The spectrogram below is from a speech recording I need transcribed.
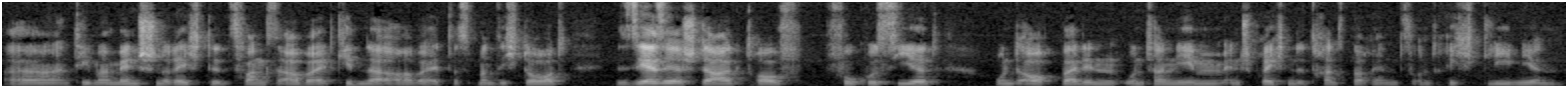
äh, Thema Menschenrechte, Zwangsarbeit, Kinderarbeit, dass man sich dort sehr, sehr stark darauf fokussiert und auch bei den Unternehmen entsprechende Transparenz und Richtlinien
